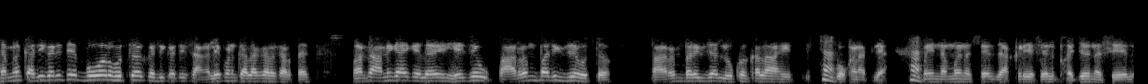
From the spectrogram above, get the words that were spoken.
त्यामुळे कधी कधी ते बोर होतं कधी कधी चांगले पण कलाकार करतायत. पण आता आम्ही काय केलंय हे जे पारंपरिक जे होतं पारंपरिक ज्या लोककला आहेत. कोकणातल्या म्हणजे नमन असेल जाकडी असेल भजन असेल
